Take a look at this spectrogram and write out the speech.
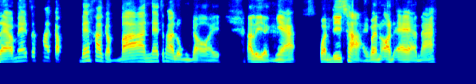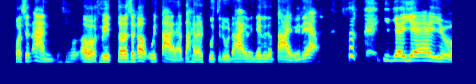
แล้ว แม่จะพากลับแม่พากลับบ้าน แม่จะพาลงดอย อะไรอย่างเงี้ย วันที่ฉายวัน on air นะพอฉันอ่านเออทวิตเตอร์ฉันก็อุ้ยตายแล้วตายแล้วกูจะดูได้ไหมเนี่ยกูจะตายไหมเนี่ยยิ่งแย่ๆอยู่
